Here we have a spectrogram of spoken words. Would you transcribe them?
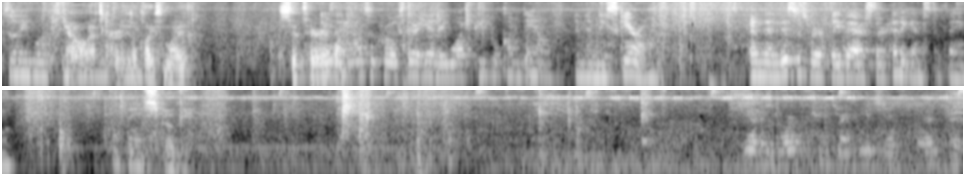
So they watch. Yo, that's crazy. Look like somebody sits here There's and a house across there, yeah, they watch people come down, and then they scare them. And then this is where if they bash their head against the thing. I think. Spooky. Yeah, there's a board for transferring patients, that's it.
